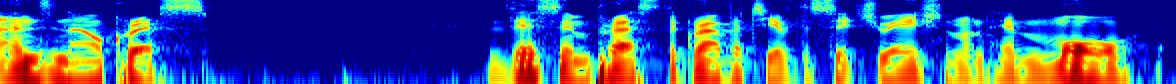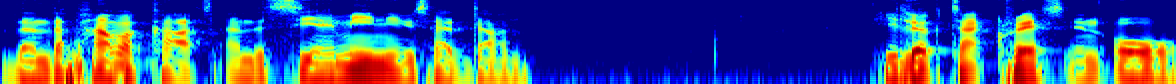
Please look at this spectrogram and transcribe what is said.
and now Chris. This impressed the gravity of the situation on him more than the power cut and the CME news had done. He looked at Chris in awe.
